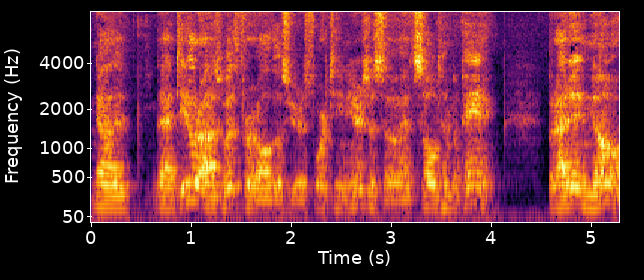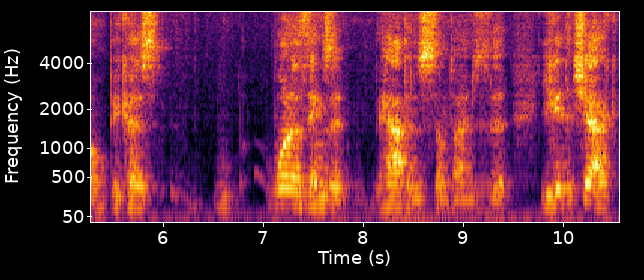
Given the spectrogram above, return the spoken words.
Now that that dealer I was with for all those years, fourteen years or so, had sold him a painting, but I didn't know because one of the things that happens sometimes is that you get the check,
